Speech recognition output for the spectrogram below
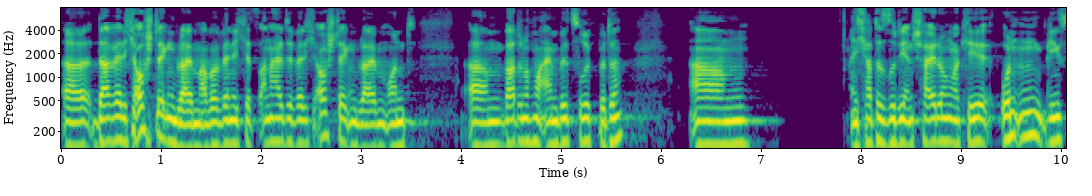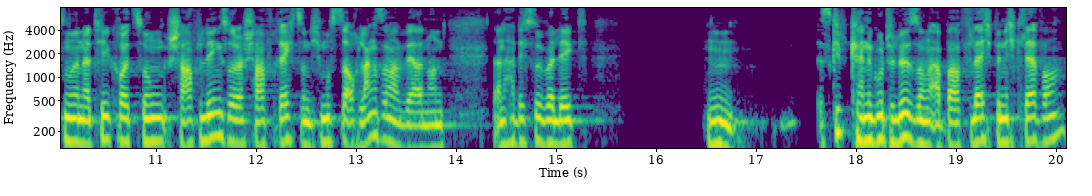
äh, da werde ich auch stecken bleiben, aber wenn ich jetzt anhalte, werde ich auch stecken bleiben und ähm, warte noch mal ein Bild zurück, bitte. Ähm, ich hatte so die Entscheidung, okay, unten ging es nur in der T-Kreuzung scharf links oder scharf rechts und ich musste auch langsamer werden und dann hatte ich so überlegt, hm, es gibt keine gute Lösung, aber vielleicht bin ich clever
